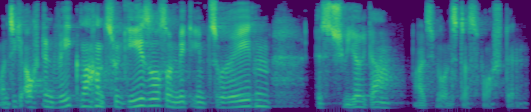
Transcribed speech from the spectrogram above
Und sich auf den Weg machen zu Jesus und mit ihm zu reden ist schwieriger, als wir uns das vorstellen.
